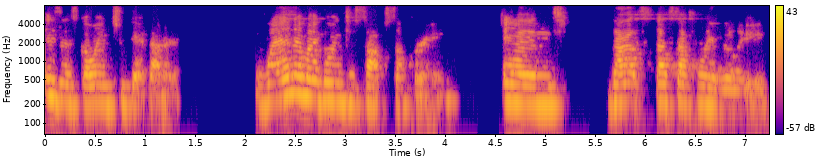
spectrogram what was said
is this going to get better? When am i going to stop suffering? And that's that's definitely really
